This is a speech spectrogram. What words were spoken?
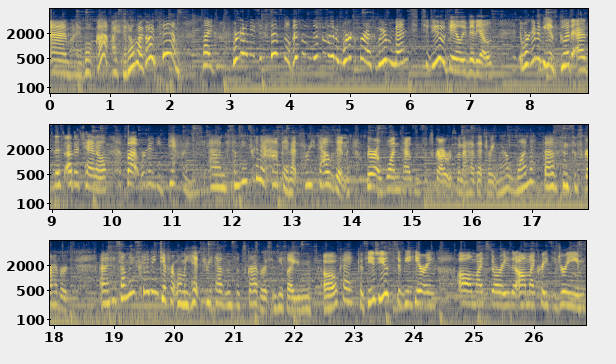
and when I woke up, I said, oh my God, Sam, like, we're gonna be successful. This is, this is gonna work for us. We're meant to do daily videos. We're gonna be as good as this other channel, but we're gonna be different. And something's gonna happen at 3,000. We were at 1,000 subscribers when I had that dream. We were at 1,000 subscribers. And I said, something's gonna be different when we hit 3,000 subscribers. And he's like, "Mm, oh, okay. Because he's used to be hearing all my stories and all my crazy dreams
